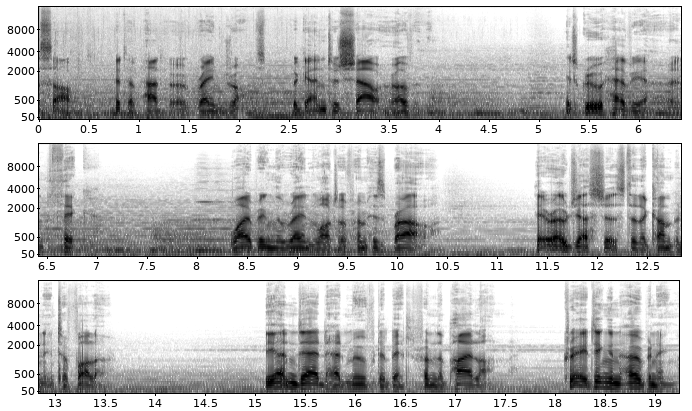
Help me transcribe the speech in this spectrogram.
A soft pitter patter of raindrops began to shower over them. It grew heavier and thick. Wiping the rainwater from his brow, Hero gestures to the company to follow. The undead had moved a bit from the pylon, creating an opening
